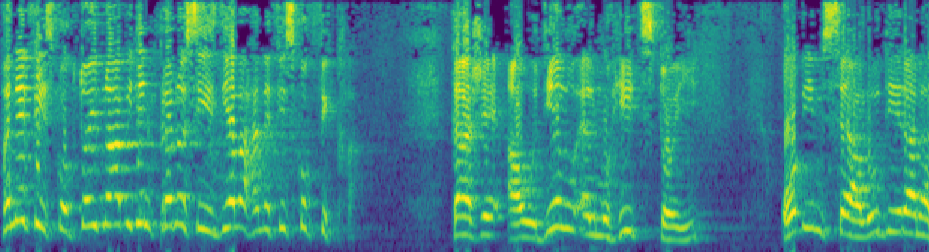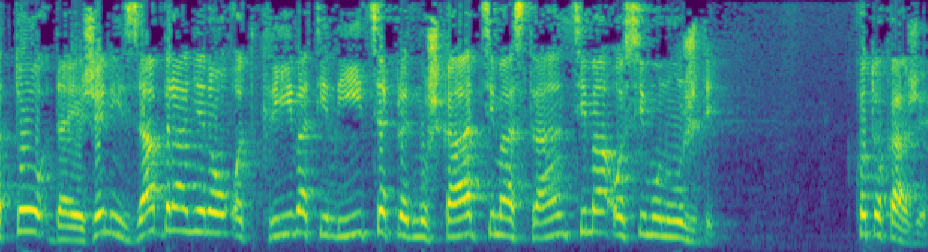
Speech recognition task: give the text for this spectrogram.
Hanefijskog, to Ibn Abidin prenosi iz dijela Hanefijskog fika. Kaže, a u dijelu El Muhit stoji Ovim se aludira na to da je ženi zabranjeno otkrivati lice pred muškarcima, strancima, osim u nuždi. Ko to kaže?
